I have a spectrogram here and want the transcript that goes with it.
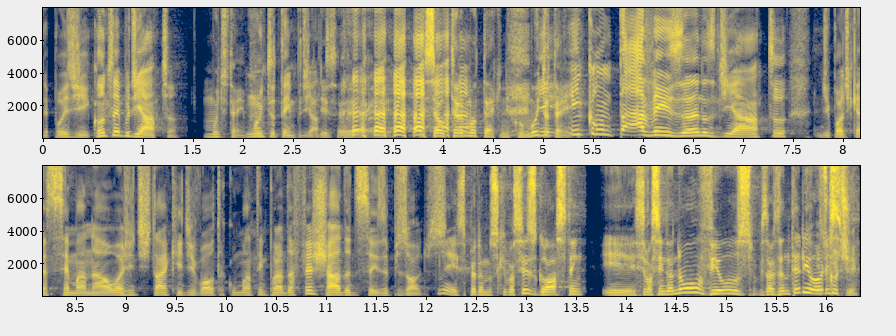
Depois de quanto tempo de ato? Muito tempo. Muito tempo de ato. Isso, é, é- esse é o termo técnico, muito In- tempo. Incontáveis anos de ato de podcast semanal. A gente está aqui de volta com uma temporada fechada de seis episódios. E esperamos que vocês gostem. E se você ainda não ouviu os episódios anteriores, Escute.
